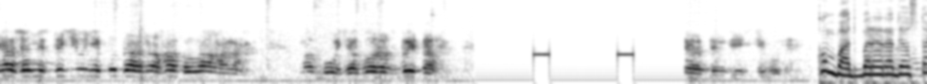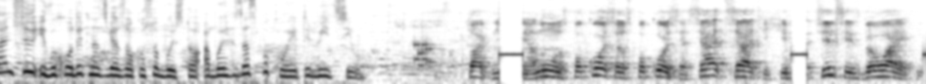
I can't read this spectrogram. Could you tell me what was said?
Я вже не стечу нікуди, нога поламана, мабуть, або розбита. Ще один 200 буде. Комбат бере радіостанцію і виходить на зв'язок особисто, аби заспокоїти бійців. Так, ні, ну успокойся, успокойся, сядь, сядь їх і цілься і збивай їх.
